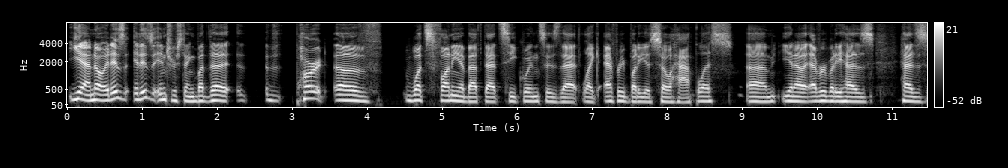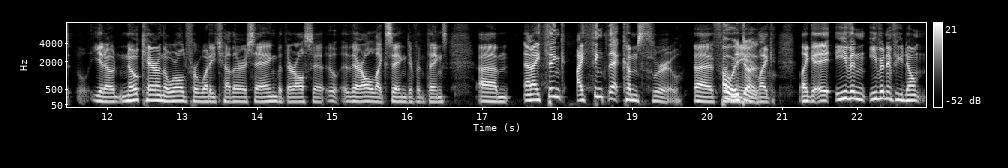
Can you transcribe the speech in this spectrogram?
yeah, no, it is it is interesting, but the, the part of what's funny about that sequence is that like everybody is so hapless. Um, you know, everybody has has you know no care in the world for what each other are saying, but they're also they're all like saying different things. Um, and I think I think that comes through. Uh, for Oh, it does. Like like it, even even if you don't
